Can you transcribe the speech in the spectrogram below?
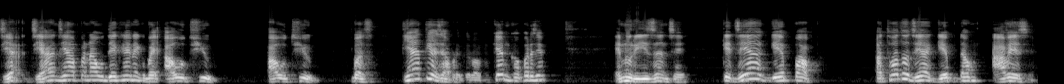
જ્યાં જ્યાં જ્યાં આપણને આવું દેખાય ને કે ભાઈ આવું થયું આવું થયું, બસ. ત્યાં ત્યાં જ આપણે કરવાનું. કેમ ખબર છે? એનું રીઝન છે કે જે આ ગેપ અપ અથવા તો જે આ ગેપ ડાઉન આવે છે,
